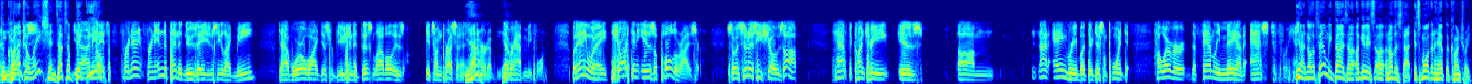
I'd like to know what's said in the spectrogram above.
Congratulations. That's a big yeah, I deal. mean, it's for an for an independent news agency like me to have worldwide distribution at this level is it's unprecedented, Yeah. unheard of, Yeah. never happened before. But anyway, Sharpton is a polarizer. So as soon as he shows up, half the country is um, not angry, but they're disappointed. However, the family may have asked for him. Yeah, no, the family does. And I'll give you uh, another stat. It's more than half the country.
